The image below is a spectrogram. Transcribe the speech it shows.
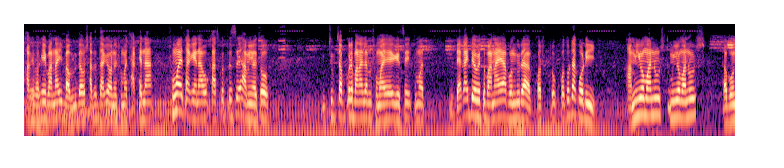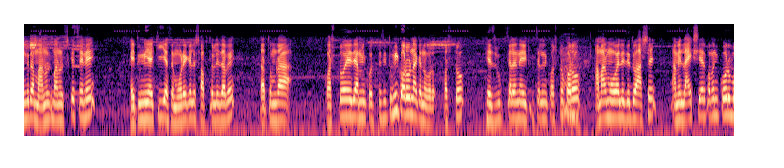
ফাঁকে ফাঁকেই বানাই। বাবলুদাও সাথে থাকে, অনেক সময় থাকে না, সময় থাকে না, ও কাজ করতেছে, আমি হয়তো চুপচাপ করে বানাইলাম, সময় হয়ে গেছে। তোমার দেখাইতে হবে তো, বানায়া বন্ধুরা, কষ্ট কতটা করি? আমিও মানুষ, তুমিও মানুষ, তা বন্ধুরা মানুষ মানুষকে চেনে। এই দুনিয়ায় কী আছে? মরে গেলে সব চলে যাবে। তা তোমরা কষ্ট এই যে আমি করতেছি, তুমি করো না কেন করো? কষ্ট? ফেসবুক চ্যানেলে ইউটিউব চ্যানেলে কষ্ট করো। আমার মোবাইলে যেহেতু আসে, আমি লাইক শেয়ার কমেন্ট করব।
